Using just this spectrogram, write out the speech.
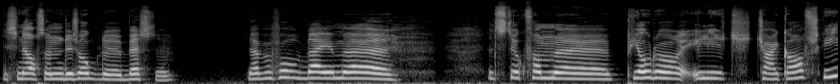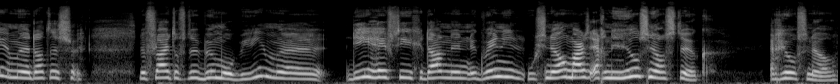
De snelste en dus ook de beste. Nou, bijvoorbeeld bij hem eh, het stuk van eh Pyotr Ilyich Tchaikovsky. dat is The Flight of the Bumblebee. die heeft hij gedaan in, ik weet niet hoe snel, maar het is echt een heel snel stuk. Echt heel snel.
